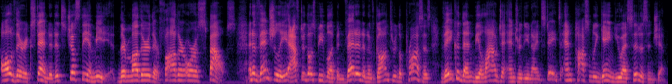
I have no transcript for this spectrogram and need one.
all of their extended, it's just the immediate, their mother, their father, or a spouse. And eventually, after those people have been vetted and have gone through the process, they could then be allowed to enter the United States and possibly gain U.S. citizenship citizenship.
